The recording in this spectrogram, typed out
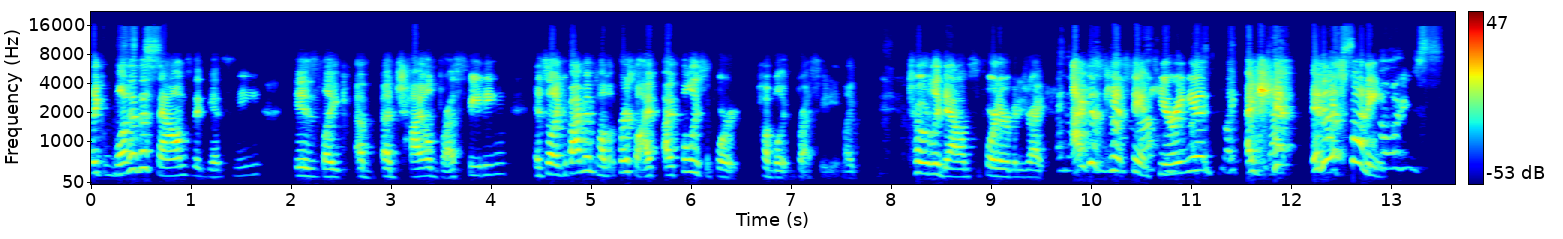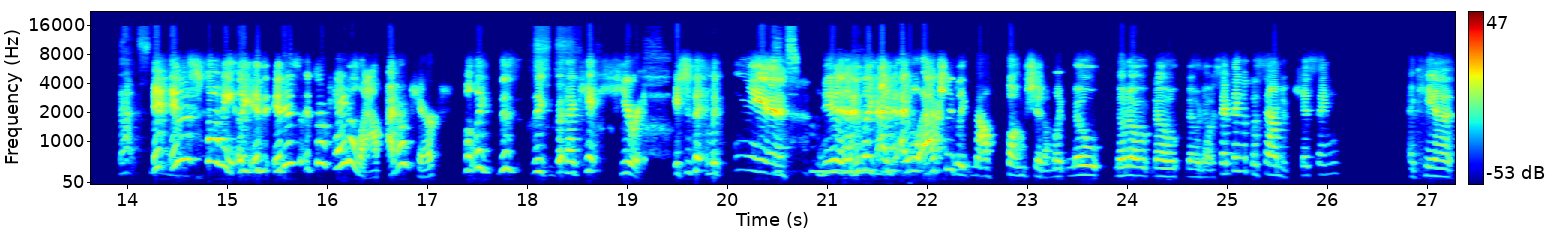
Like one of the sounds that gets me is like a, a child breastfeeding. And so like if I'm in public, first of all, I, I fully support public breastfeeding, like totally down, support everybody's right. I just can't stand laughing, hearing it. it's Like, I can't, it is funny. noise. That's It noise. is funny. Like it, it is. It's okay to laugh. I don't care. But like this, like, but I can't hear it. It's just like I'm like, yeah, yeah. Like. I, I will actually like malfunction. I'm like, no, no, no, no, no, no. Same thing with the sound of kissing. I can't.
